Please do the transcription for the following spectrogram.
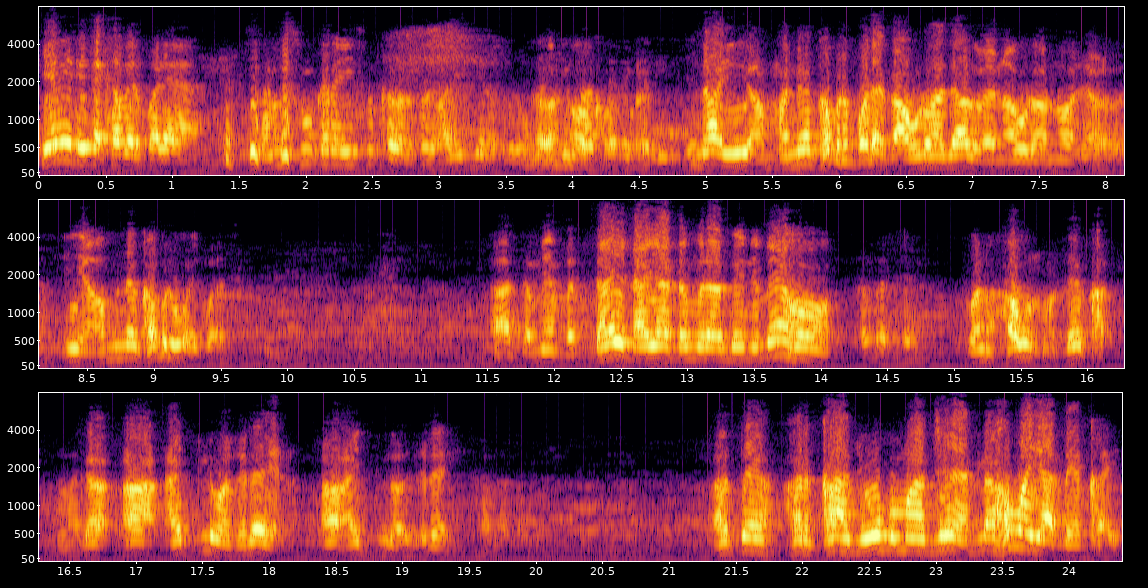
કેવી? રીતે ખબર પડે? શું કરે એ શું ખબર પડે? ના એ મને ખબર પડે કે આવડો જાળવે ને આવડો ન જાળવે એ અમને ખબર હોય બસ. હા તમે બધા ડાયા ડમરા થઈને બેહો. પણ હવ નો દેખાય આ આટલો જ રહે આ આટલો જ રહે. અત્યારે હરખા જોગમાં છે એટલે હવાયા દેખાય?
